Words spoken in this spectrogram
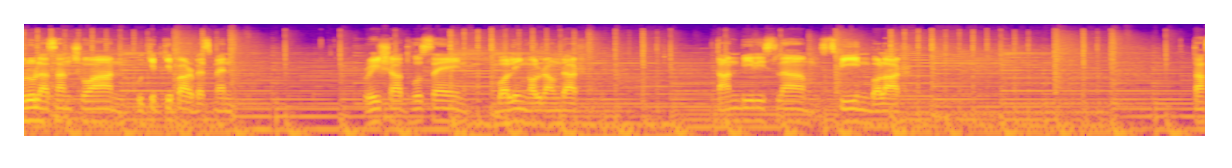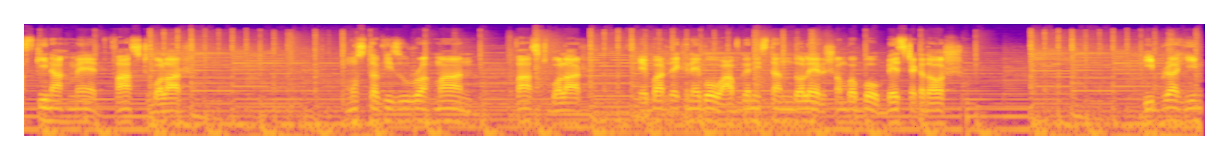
Nurul Hasan Sohan wicket keeper batsman Rishad Hossain, bowling allrounder Tanvir Islam, spin bowler Taskin Ahmed, fast bowler Mustafizur Rahman, fast bowler. এবার দেখে নেব আফগানিস্তান দলের সম্ভাব্য বেস্ট একাদশ। Ibrahim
